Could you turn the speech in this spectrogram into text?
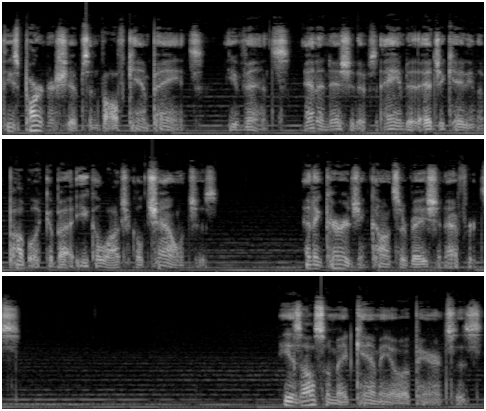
These partnerships involve campaigns, events, and initiatives aimed at educating the public about ecological challenges and encouraging conservation efforts. He has also made cameo appearances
